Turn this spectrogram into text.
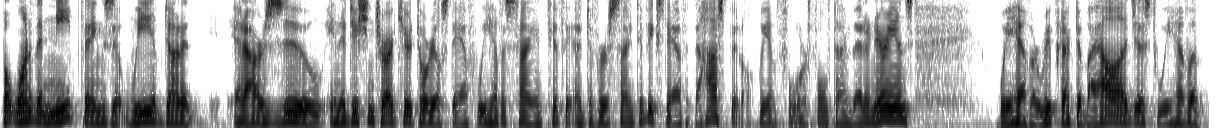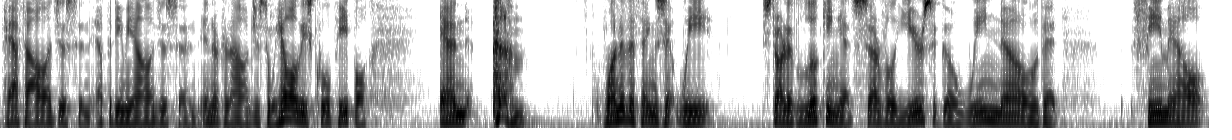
But one of the neat things that we have done at, at our zoo, in addition to our curatorial staff, we have a scientific, a diverse scientific staff at the hospital. We have four full-time veterinarians. We have a reproductive biologist. We have a pathologist, an epidemiologist, an endocrinologist, and we have all these cool people. And one of the things that we started looking at several years ago, we know that female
